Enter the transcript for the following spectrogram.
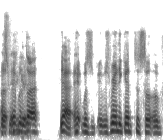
Really it was uh, yeah, it was it was really good to sort of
